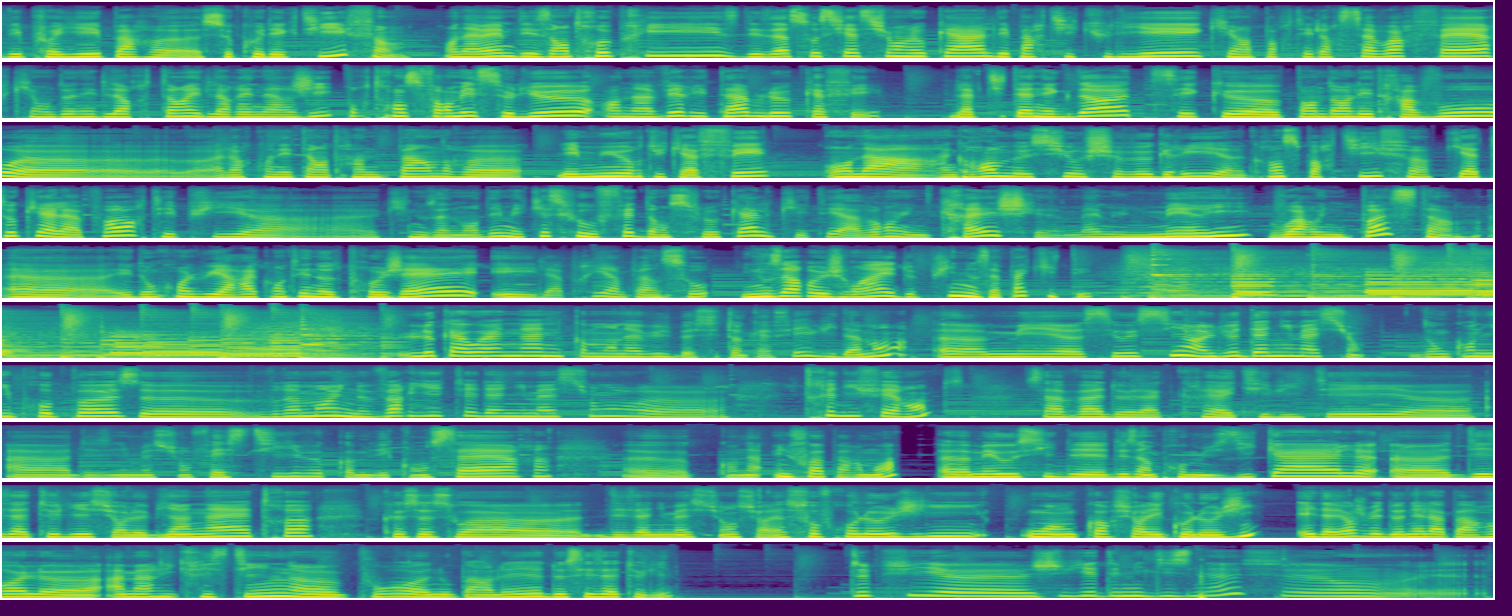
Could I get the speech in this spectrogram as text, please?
déployées par ce collectif. On a même des entreprises, des associations locales, des particuliers qui ont apporté leur savoir-faire, qui ont donné de leur temps et de leur énergie pour transformer ce lieu en un véritable café. La petite anecdote, c'est que pendant les travaux, euh, alors qu'on était en train de peindre euh, les murs du café, on a un grand monsieur aux cheveux gris, un grand sportif, qui a toqué à la porte et puis euh, qui nous a demandé mais qu'est-ce que vous faites dans ce local qui était avant une crèche, même une mairie, voire une poste. et donc on lui a raconté notre projet et il a pris un pinceau. Il nous a rejoints et depuis il nous a pas quittés. Le Kawanan, comme on a vu, bah, c'est un café évidemment, euh, mais euh, c'est aussi un lieu d'animation. Donc on y propose euh, vraiment une variété d'animations très différentes. Ça va de la créativité à des animations festives comme des concerts qu'on a une fois par mois. Euh, mais aussi des, des impros musicales, euh, des ateliers sur le bien-être, que ce soit euh, des animations sur la sophrologie ou encore sur l'écologie. Et d'ailleurs, je vais donner la parole à Marie-Christine pour nous parler de ces ateliers. Depuis juillet 2019,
